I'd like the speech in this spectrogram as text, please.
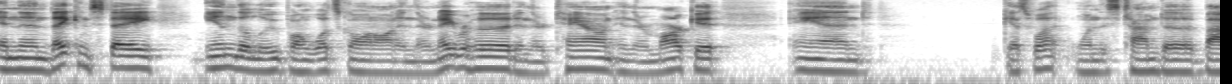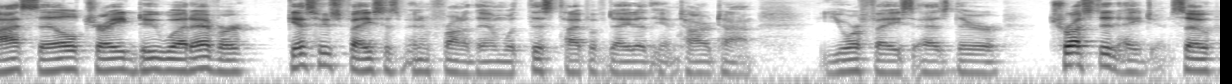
And then they can stay in the loop on what's going on in their neighborhood, in their town, in their market. And guess what? When it's time to buy, sell, trade, do whatever, guess whose face has been in front of them with this type of data the entire time? Your face as their trusted agent. So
